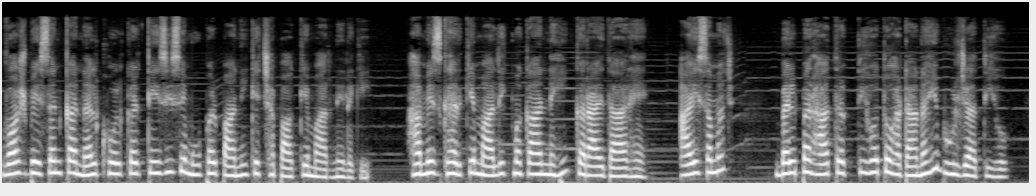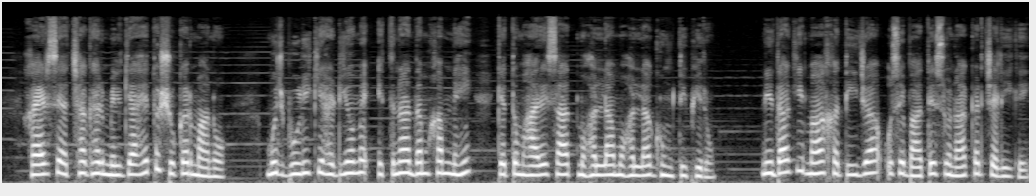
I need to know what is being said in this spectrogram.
वॉश बेसन का नल खोलकर तेज़ी से मुँह पर पानी के छपाके मारने लगी। हम इस घर के मालिक मकान नहीं, किराएदार हैं। आई समझ? बेल पर हाथ रखती हो तो हटाना ही भूल जाती हो। खैर से अच्छा घर मिल गया है तो शुक्र मानो। मुझ बूढ़ी की हड्डियों में इतना दमखम नहीं कि तुम्हारे साथ मोहल्ला मोहल्ला घूमती फिरूं। निदा की माँ खतीजा उसे बातें सुनाकर चली गई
